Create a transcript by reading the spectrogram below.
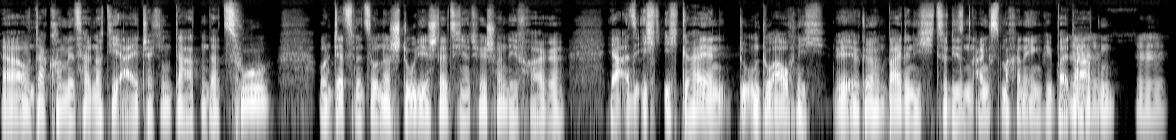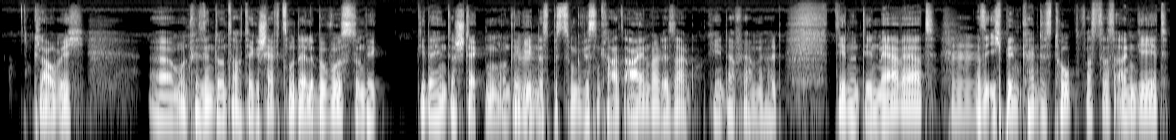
Ja, und da kommen jetzt halt noch die Eye-Tracking-Daten dazu. Und jetzt mit so einer Studie stellt sich natürlich schon die Frage, ja, also ich, ich gehöre ja, du und du auch nicht. Wir gehören beide nicht zu diesen Angstmachern irgendwie bei Daten, mhm. mhm. glaube ich. Ähm, und wir sind uns auch der Geschäftsmodelle bewusst und wir die dahinter stecken und wir mhm. gehen das bis zum gewissen Grad ein, weil wir sagen, okay, dafür haben wir halt den und den Mehrwert. Mhm. Also ich bin kein Dystop, was das angeht.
